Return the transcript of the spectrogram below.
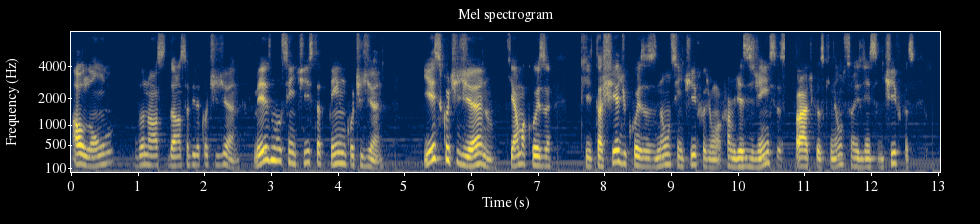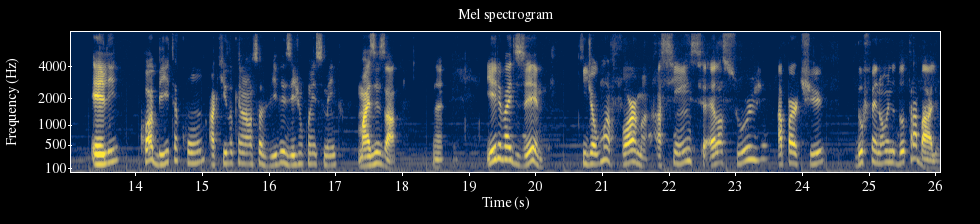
ao longo do nosso, da nossa vida cotidiana. Mesmo o cientista tem um cotidiano. E esse cotidiano, que é uma coisa que está cheia de coisas não científicas, de uma forma de exigências práticas que não são exigências científicas, ele coabita com aquilo que na nossa vida exige um conhecimento mais exato, né? E ele vai dizer que de alguma forma a ciência ela surge a partir do fenômeno do trabalho.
